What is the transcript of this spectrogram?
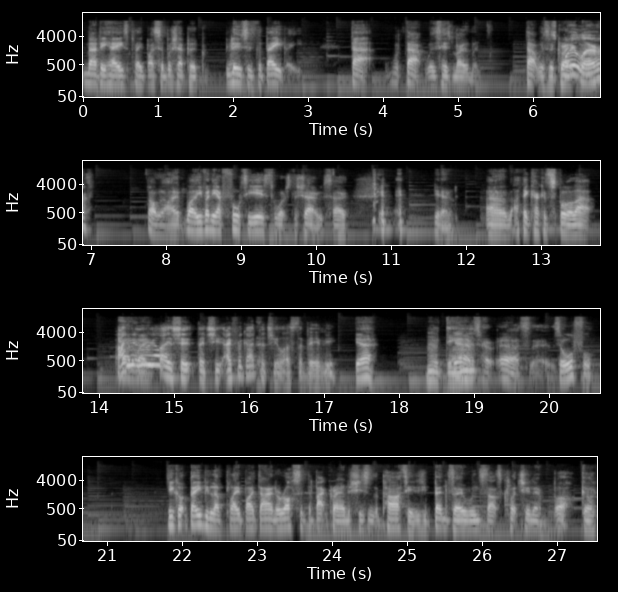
Maddie Hayes, played by Cybill Shepherd, loses the baby, that that was his moment. That was a great Spoiler. Oh, well, I, well, you've only had forty years to watch the show, so you know. Um, I think I could spoil that. I By the didn't way- realize she, that she. I forgot that she lost the baby. Yeah, Oh damn yeah, it! it's, it's, it's awful. You got Baby Love played by Diana Ross in the background as she's at the party, and she bends over and starts clutching him. Oh God,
